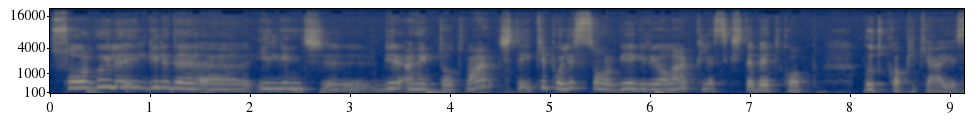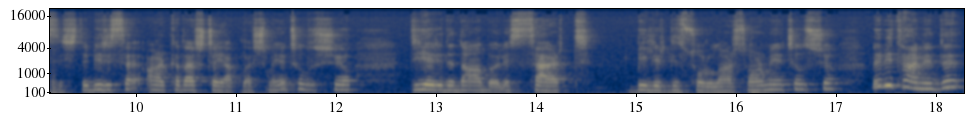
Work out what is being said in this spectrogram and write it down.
Sorguyla ilgili de e, ilginç e, bir anekdot var. İşte iki polis sorguya giriyorlar. Klasik işte bad cop, good cop hikayesi. İşte birisi arkadaşça yaklaşmaya çalışıyor. Diğeri de daha böyle sert, belirgin sorular sormaya çalışıyor. Ve bir tane de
